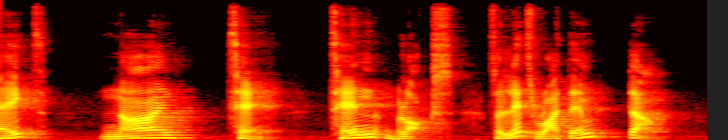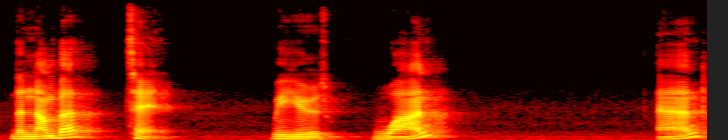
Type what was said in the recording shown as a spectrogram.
8, 9, 10. 10 blocks. So let's write them down. The number 10. We use 1 and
